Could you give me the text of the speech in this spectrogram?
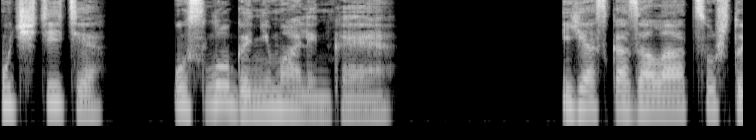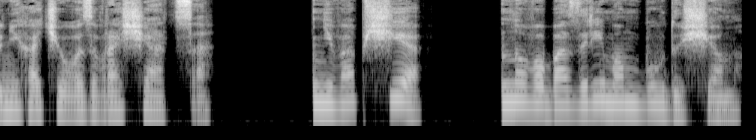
Учтите, услуга не маленькая. Я сказала отцу, что не хочу возвращаться. Не вообще, но в обозримом будущем.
